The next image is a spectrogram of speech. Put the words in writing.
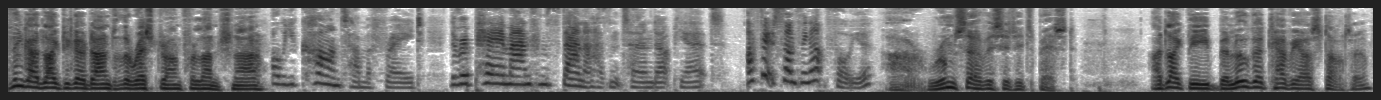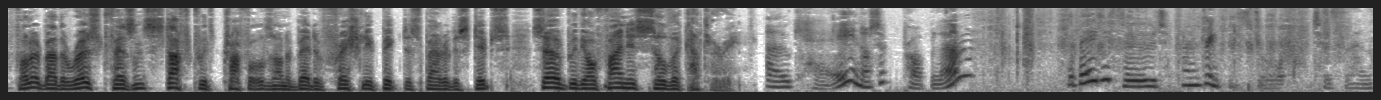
think I'd like to go down to the restaurant for lunch now. Oh, you can't, I'm afraid. The repairman from Stannah hasn't turned up yet. I'll fetch something up for you. Our room service at its best. I'd like the beluga caviar starter, followed by the roast pheasant stuffed with truffles on a bed of freshly picked asparagus tips, served with your finest silver cutlery. Okay, not a problem. The baby food and drinking straw. That is then.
